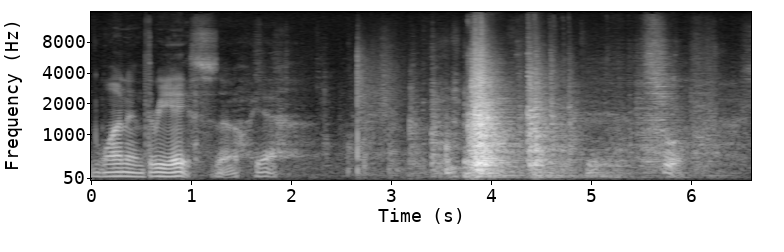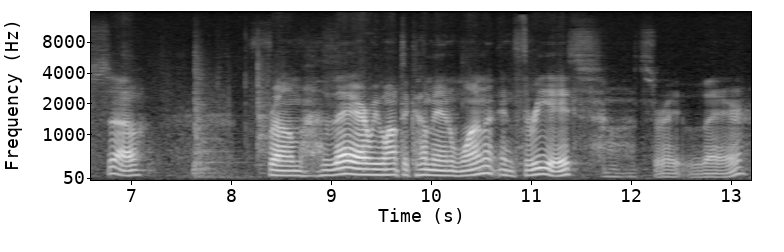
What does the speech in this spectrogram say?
One and three eighths, so yeah. Cool. So from there, we want to come in one and three eighths. Oh, that's right there.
